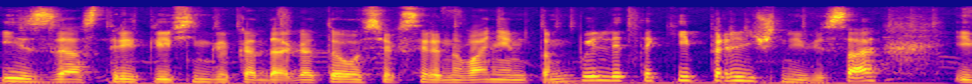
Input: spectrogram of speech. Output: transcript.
Из-за стритлифтинга, когда готовился к соревнованиям, там были такие приличные веса, и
